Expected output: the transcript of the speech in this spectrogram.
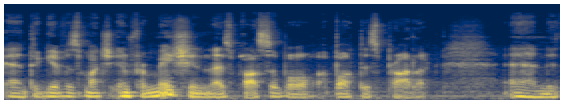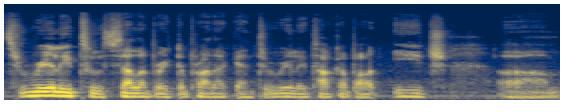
and to give as much information as possible about this product. And it's really to celebrate the product and to really talk about each um,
